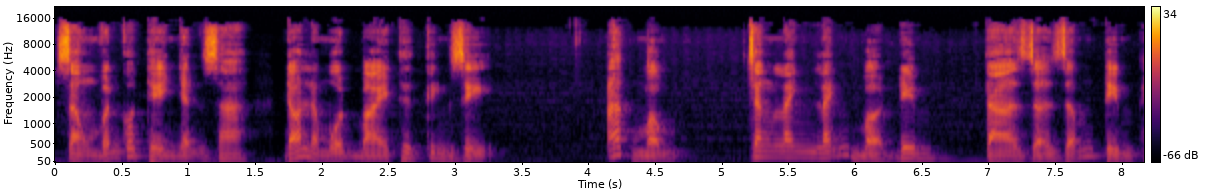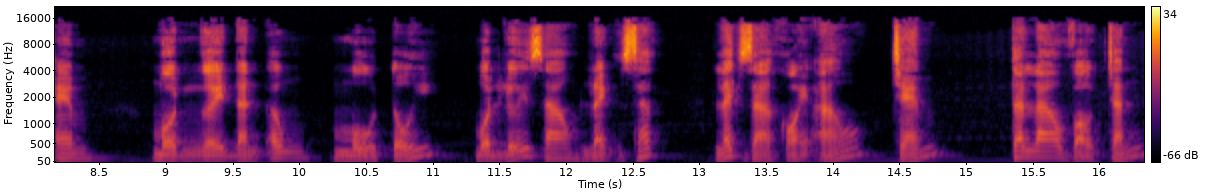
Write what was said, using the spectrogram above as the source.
song vẫn có thể nhận ra đó là một bài thư kinh dị. Ác mộng, trăng lanh lánh bờ đêm, Ta dở dẫm tìm em, một người đàn ông mù tối, một lưỡi dao lạnh sắc, lách ra khỏi áo, chém. Ta lao vào chắn,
